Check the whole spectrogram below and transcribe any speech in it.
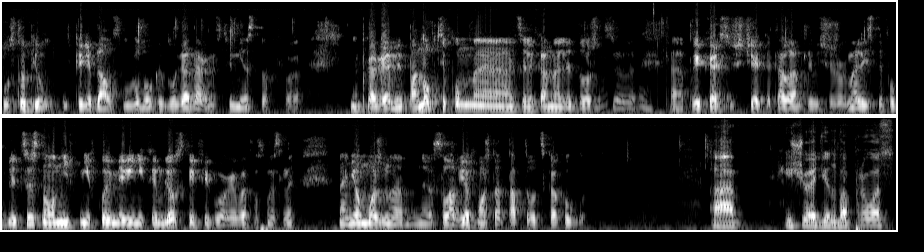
уступил, передал с глубокой благодарностью место в э, программе «Паноптикум» на телеканале «Дождь». Э, прекраснейший человек и талантливейший журналист и публицист, но он ни, ни в коей мере не кремлевской фигуры, в этом смысле на нем можно, Соловьев может оттаптываться как угодно. А, еще один вопрос.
